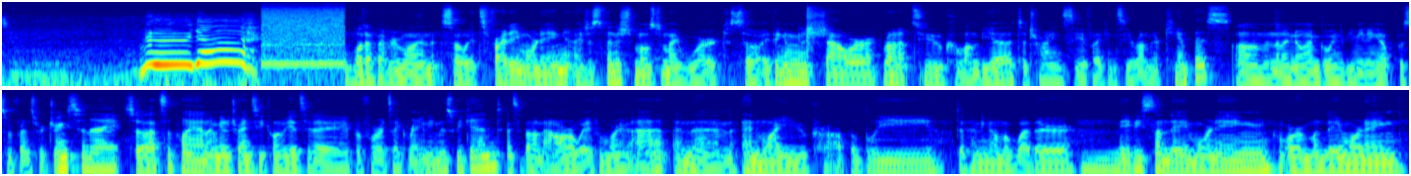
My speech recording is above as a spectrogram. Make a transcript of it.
to New York! What up everyone? So it's Friday morning. I just finished most of my work. So I think I'm gonna shower, run up to Columbia to try and see if I can see around their campus. Um, and then I know I'm going to be meeting up with some friends for drinks tonight. So that's the plan. I'm gonna try and see Columbia today before it's like raining this weekend. It's about an hour away from where I'm at. And then NYU probably, depending on the weather, maybe Sunday morning or Monday morning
